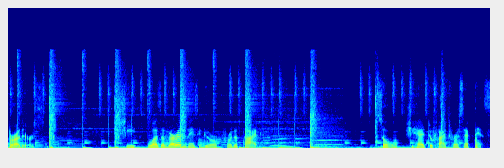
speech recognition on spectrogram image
brothers. She was a very advanced girl for the time, so she had to fight for acceptance.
